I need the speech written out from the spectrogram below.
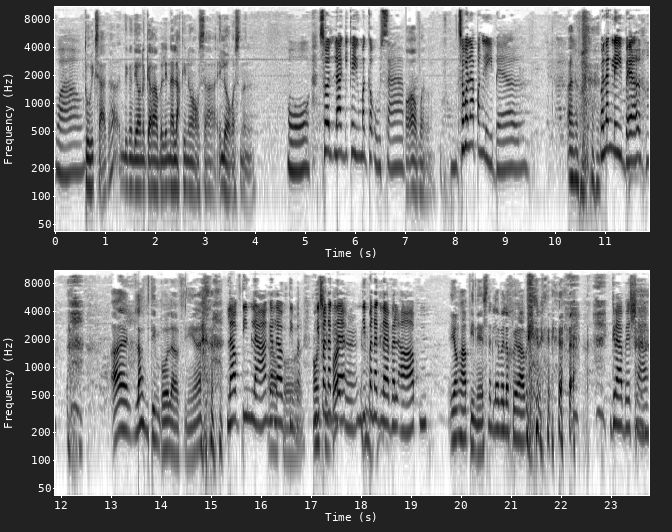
Wow. two weeks ata. Hindi, hindi ako nagkakabali. Nalaki na ako sa Ilocos nun. Oo. So, lagi kayong magkausap. Oo, parang, So, wala pang label. ano Walang label. Ah, love team po, love team. Yeah. Love team lang, Opo. love team. Hindi pa, partner. hindi pa nag-level up. yung happiness, nag-level up yung happiness. Grabe siya.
